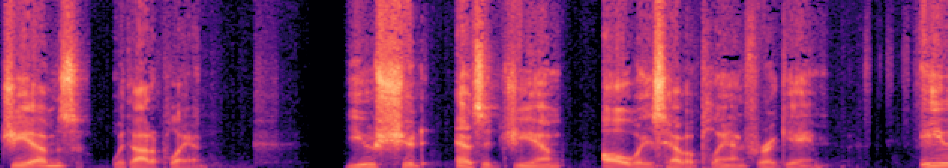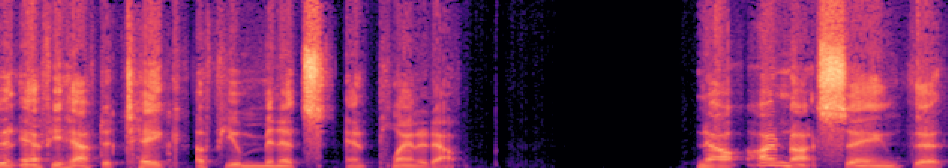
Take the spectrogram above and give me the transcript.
GMs without a plan. You should, as a GM, always have a plan for a game, even if you have to take a few minutes and plan it out. Now, I'm not saying that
